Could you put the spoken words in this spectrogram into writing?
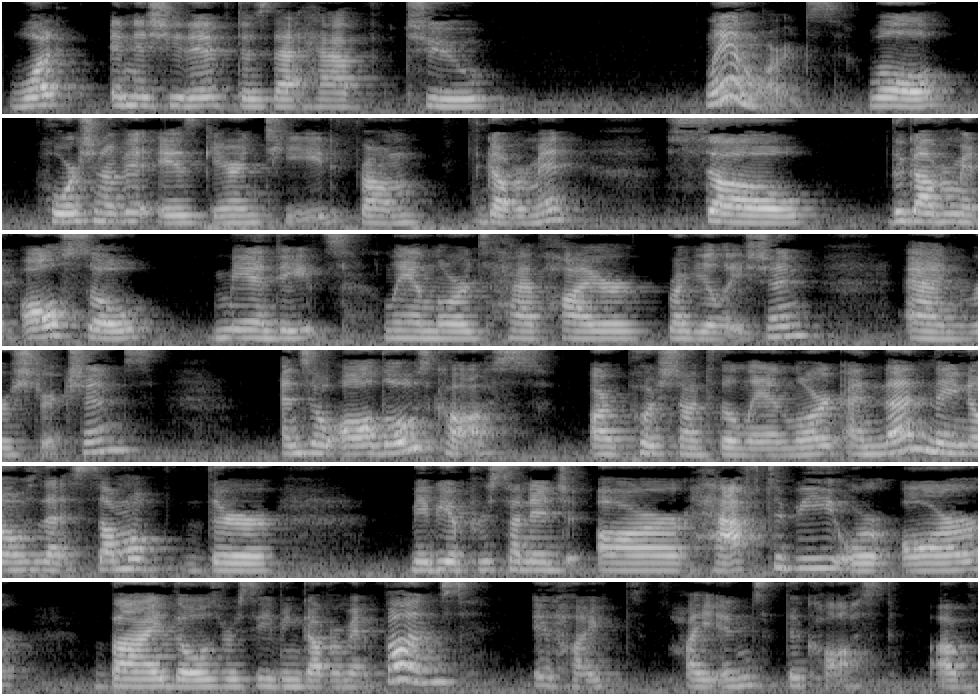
What initiative does that have to landlords? Well, portion of it is guaranteed from the government. So the government also mandates landlords have higher regulation and restrictions. And so all those costs are pushed onto the landlord and then they know that some of their maybe a percentage are have to be or are by those receiving government funds, it height, heightens the cost of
